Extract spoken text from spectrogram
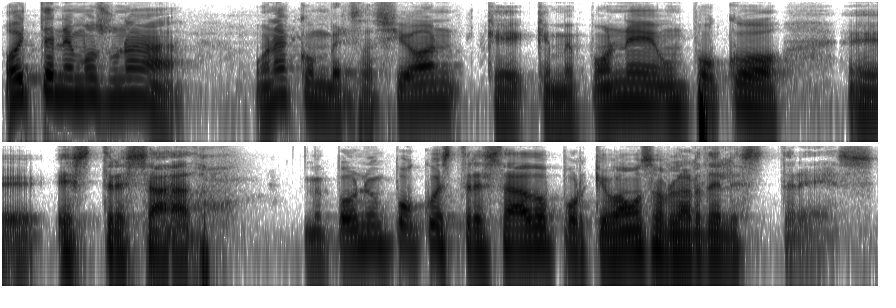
Hoy tenemos una, una conversación que, me pone un poco eh, estresado. Me pone un poco estresado porque vamos a hablar del estrés.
